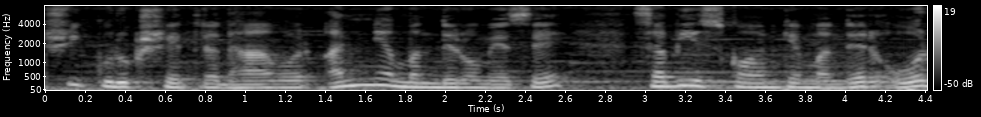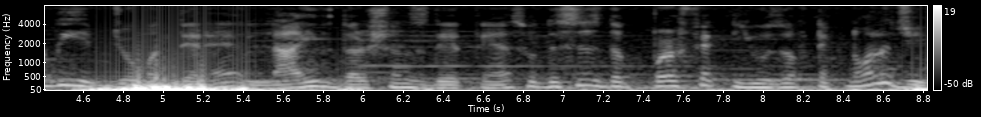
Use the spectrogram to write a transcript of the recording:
Shri Kurukshetra Dham और अन्य मंदिरों में से सभी इस्कॉन के मंदिर और भी जो मंदिर हैं लाइव दर्शन देते हैं। So this is the perfect use of technology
